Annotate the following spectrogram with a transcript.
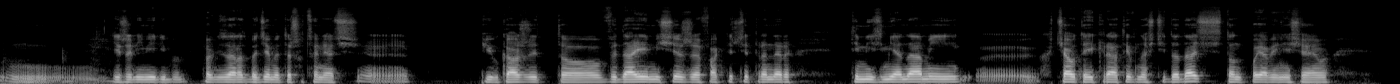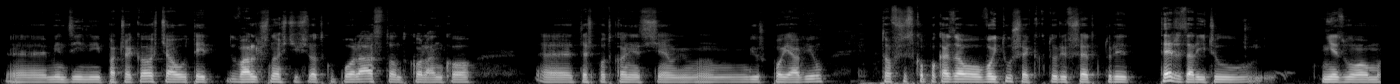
Mm, jeżeli mieliby, pewnie zaraz będziemy też oceniać e, piłkarzy, to wydaje mi się, że faktycznie trener tymi zmianami e, chciał tej kreatywności dodać, stąd pojawienie się e, między innymi Paczeko, chciał tej walczności w środku pola, stąd Kolanko też pod koniec się mm, już pojawił. To wszystko pokazało Wojtuszek, który wszedł, który też zaliczył niezłą,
